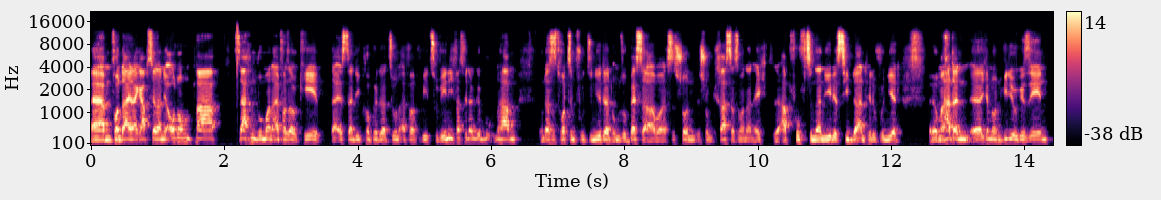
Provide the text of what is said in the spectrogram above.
Ähm, von daher, da gab es ja dann ja auch noch ein paar Sachen, wo man einfach sagt, okay, da ist dann die Kompensation einfach wie zu wenig, was wir dann geboten haben. Und dass es trotzdem funktioniert hat, umso besser. Aber es ist schon, ist schon krass, dass man dann echt äh, ab 15 dann jedes Team da antelefoniert. Äh, man hat dann, äh, ich habe noch ein Video gesehen,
